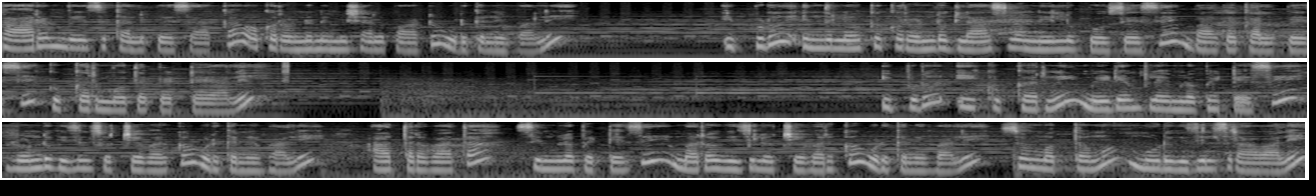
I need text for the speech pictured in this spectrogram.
కారం వేసి కలిపేశాక ఒక రెండు నిమిషాల పాటు ఉడకనివ్వాలి. ఇప్పుడు ఇందులోకి ఒక రెండు గ్లాసుల నీళ్ళు పోసేసి బాగా కలిపేసి కుక్కర్ మూత పెట్టేయాలి. ఇప్పుడు ఈ కుక్కర్ని మీడియం ఫ్లేమ్లో పెట్టేసి రెండు విజిల్స్ వచ్చే వరకు ఉడకనివ్వాలి. ఆ తర్వాత సిమ్లో పెట్టేసి మరో విజిల్ వచ్చే వరకు ఉడకనివ్వాలి. సో మొత్తము మూడు విజిల్స్ రావాలి.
